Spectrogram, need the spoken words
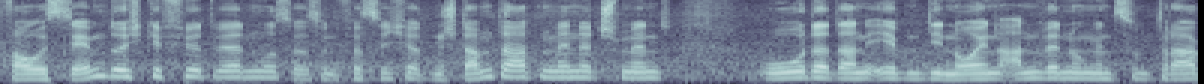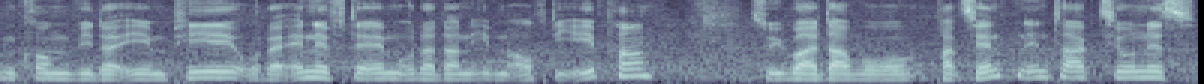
VSDM durchgeführt werden muss, also ein versicherten Stammdatenmanagement, oder dann eben die neuen Anwendungen zum Tragen kommen, wie der EMP oder NFDM oder dann eben auch die EPA, so überall da, wo Patienteninteraktion ist,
